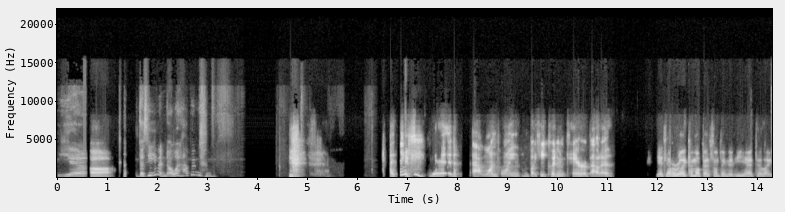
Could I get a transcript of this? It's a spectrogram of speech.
yeah Uh, does he even know what happened I think It's- he did at one point, but he couldn't care about it. yeah, it's never really come up as something that he had to like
